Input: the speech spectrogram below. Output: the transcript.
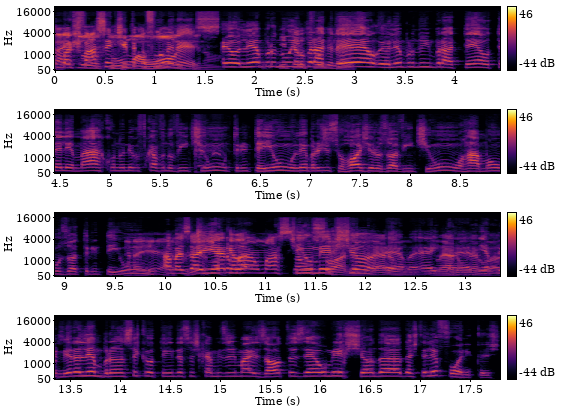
mais fácil do, do Fluminense. 11, eu lembro no Embratel, eu lembro no Embratel, Telemar, quando o nego ficava no 21, 31, lembra disso? O Roger usou a 21, o Ramon usou a 31. Aí, ah, mas aí era aquela, uma, uma ação Tinha o Merchan. Né? é, um, é, é, um a minha primeira lembrança que eu tenho dessas camisas mais altas é o Merchan da, das telefônicas.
